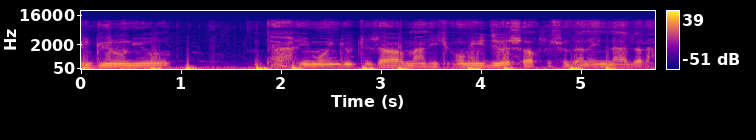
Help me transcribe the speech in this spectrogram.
این گرونی و تحریم و اینجور چیزا من هیچ امیدی به ساخته شدن این ندارم.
